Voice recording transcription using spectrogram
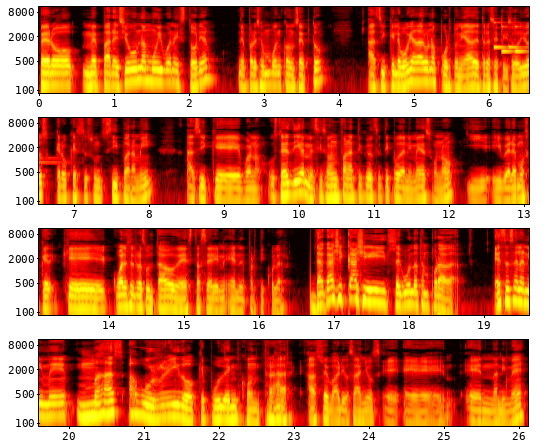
Pero me pareció una muy buena historia, me pareció un buen concepto. Así que le voy a dar una oportunidad de tres episodios. Creo que este es un sí para mí. Así que, bueno, ustedes díganme si son fanáticos de este tipo de animes o no. Y, veremos qué, cuál es el resultado de esta serie en, el particular. Dagashi Kashi, segunda temporada. Este es el anime más aburrido que pude encontrar hace varios años eh, en anime.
